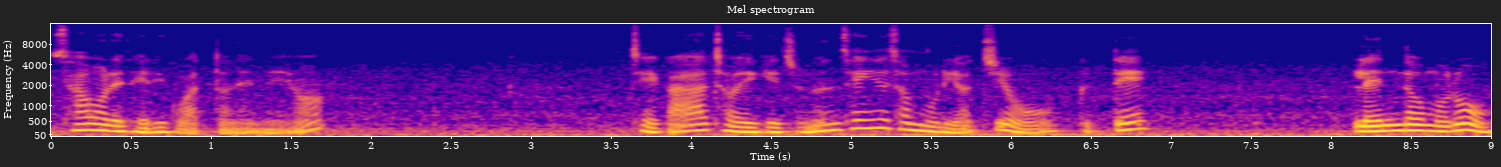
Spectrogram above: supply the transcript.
4월에 데리고 왔던 애네요. 제가 저에게 주는 생일 선물이었지요. 그때 랜덤으로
